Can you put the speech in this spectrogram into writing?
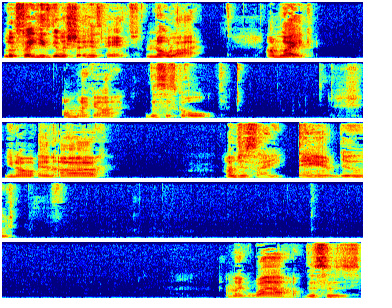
looks like he's gonna shit his pants. No lie. I'm like, oh my god, this is gold you know, and uh I'm just like, damn, dude. I'm like, wow, this is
